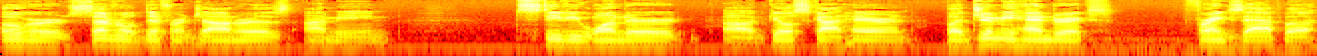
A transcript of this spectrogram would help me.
over several different genres. I mean stevie wonder uh, gil scott heron but Jimi Hendrix, Frank Zappa,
